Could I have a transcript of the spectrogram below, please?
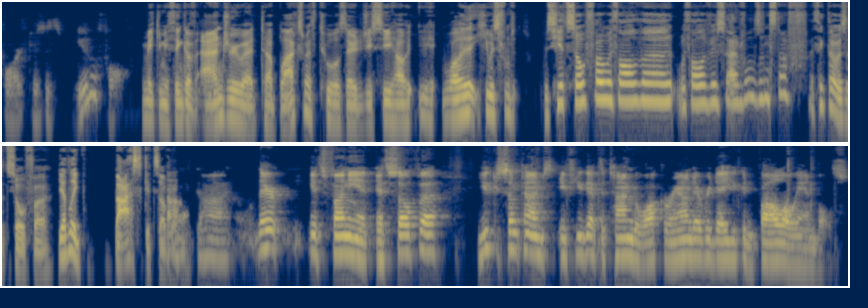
for it because it's beautiful." Making me think of Andrew at uh, Blacksmith Tools. There, did you see how? He, well, he was from Was he at Sofa with all the with all of his anvils and stuff? I think that was at Sofa. He had like baskets of them. Oh God, there. It's funny at, at Sofa. You can, sometimes, if you got the time to walk around every day, you can follow anvils.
